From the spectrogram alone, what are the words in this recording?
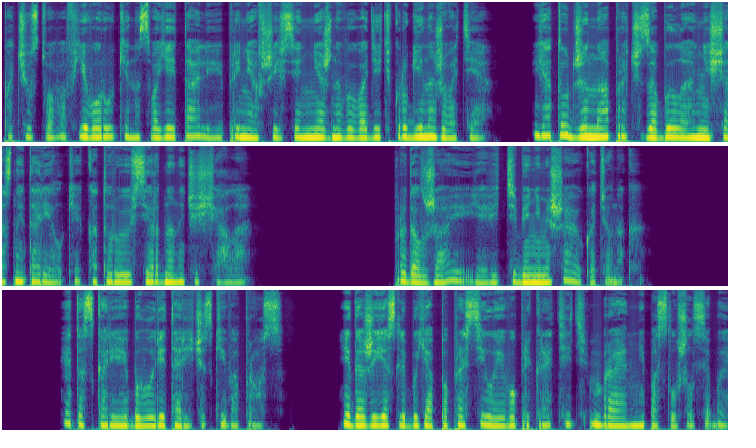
Почувствовав его руки на своей талии, принявшиеся нежно выводить круги на животе, я тут же напрочь забыла о несчастной тарелке, которую усердно начищала. «Продолжай, я ведь тебе не мешаю, котенок. Это скорее был риторический вопрос. И даже если бы я попросила его прекратить, Брайан не послушался бы.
